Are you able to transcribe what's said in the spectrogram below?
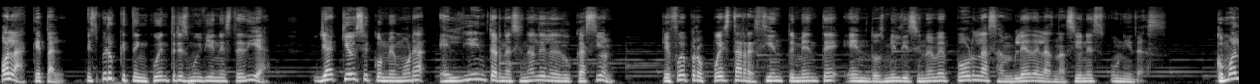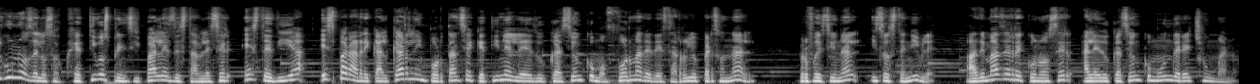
Hola, ¿qué tal? Espero que te encuentres muy bien este día, ya que hoy se conmemora el Día Internacional de la Educación, que fue propuesta recientemente en 2019 por la Asamblea de las Naciones Unidas. Como algunos de los objetivos principales de establecer este día es para recalcar la importancia que tiene la educación como forma de desarrollo personal, profesional y sostenible, además de reconocer a la educación como un derecho humano.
